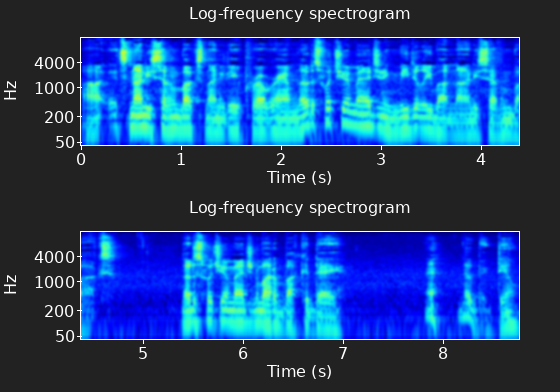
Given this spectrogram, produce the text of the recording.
Uh, it's 97 bucks, 90 day program. Notice what you imagine immediately about 97 bucks. Notice what you imagine about a buck a day. Eh, no big deal.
